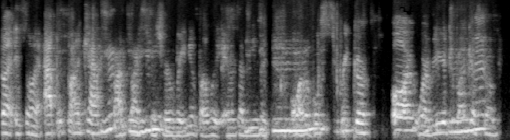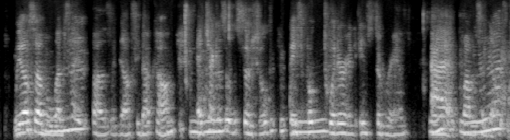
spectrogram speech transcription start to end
but it's on Apple Podcasts, mm-hmm, Spotify, mm-hmm. Stitcher, Radio Public, Amazon mm-hmm, Music, Audible, Spreaker, or wherever you get your podcast from. We also have a website, fathersanggalaxy.com, and check us on the social Facebook, Twitter, and Instagram at Fathers and Galaxy.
